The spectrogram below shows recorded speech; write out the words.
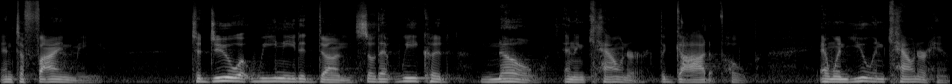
and to find me, to do what we needed done so that we could know and encounter the God of hope. And when you encounter Him,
